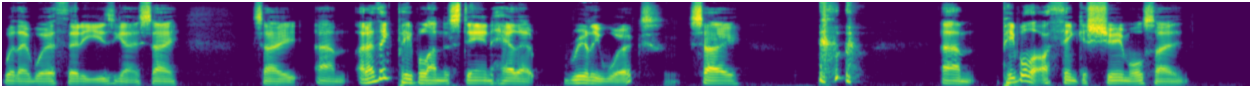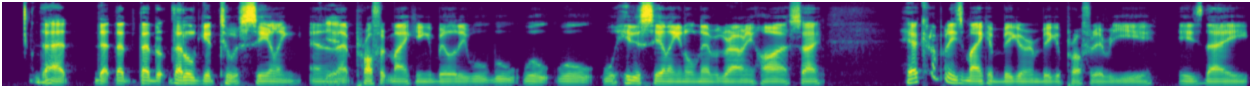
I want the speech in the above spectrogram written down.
where they were 30 years ago. So, so um, I don't think people understand how that really works. So, um, people I think assume also that that that that that'll get to a ceiling, and Yeah. that profit making ability will will, will will will hit a ceiling and it'll never grow any higher. So, how companies make a bigger and bigger profit every year is they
